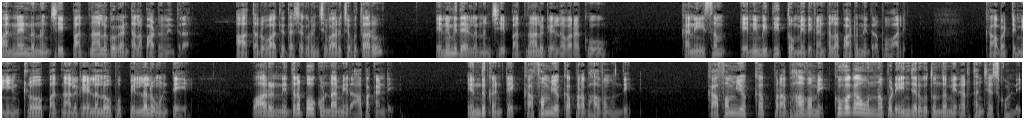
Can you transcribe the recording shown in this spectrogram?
పన్నెండు నుంచి పద్నాలుగు గంటల పాటు నిద్ర. ఆ తరువాతి దశ గురించి వారు చెబుతారు ఎనిమిదేళ్ళ నుంచి పద్నాలుగేళ్ళ వరకు కనీసం ఎనిమిది తొమ్మిది గంటల పాటు నిద్రపోవాలి. కాబట్టి మీ ఇంట్లో పద్నాలుగేళ్ళలోపు పిల్లలు ఉంటే వారు నిద్రపోకుండా మీరు ఆపకండి. ఎందుకంటే కఫం యొక్క ప్రభావం ఉంది. కఫం యొక్క ప్రభావం ఎక్కువగా ఉన్నప్పుడు ఏం జరుగుతుందో మీరు అర్థం చేసుకోండి.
